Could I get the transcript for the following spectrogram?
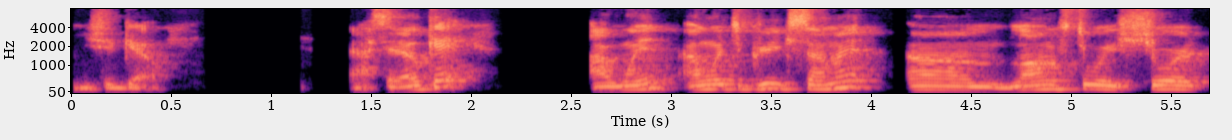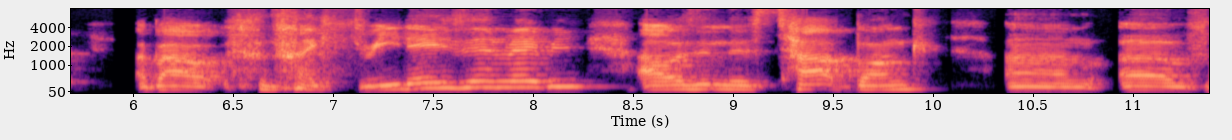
you should go I said, okay. I went. I went to Greek Summit. Um, long story short, about like three days in, maybe I was in this top bunk um, of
